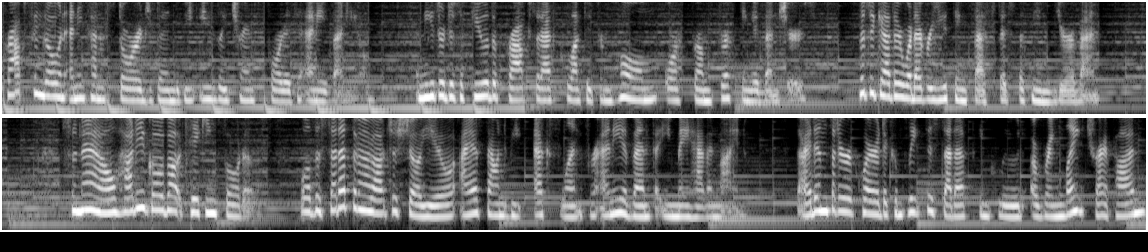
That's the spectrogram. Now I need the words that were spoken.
Props can go in any kind of storage bin to be easily transported to any venue and these are just a few of the props that I've collected from home or from thrifting adventures. Put together whatever you think best fits the theme of your event. So now, how do you go about taking photos? Well, the setup I'm about to show you, I have found to be excellent for any event that you may have in mind. The items that are required to complete this setup include a ring light tripod,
